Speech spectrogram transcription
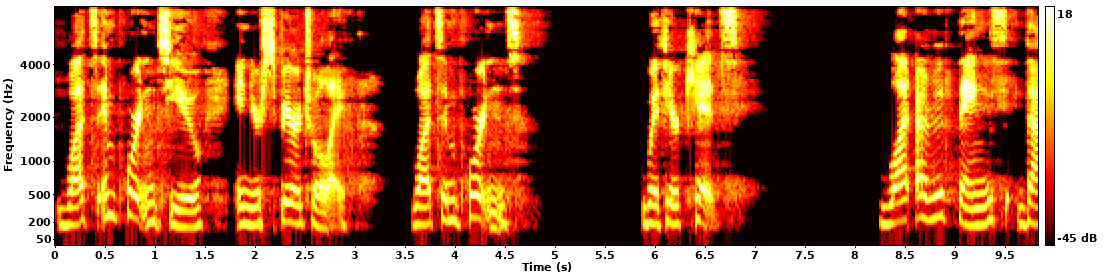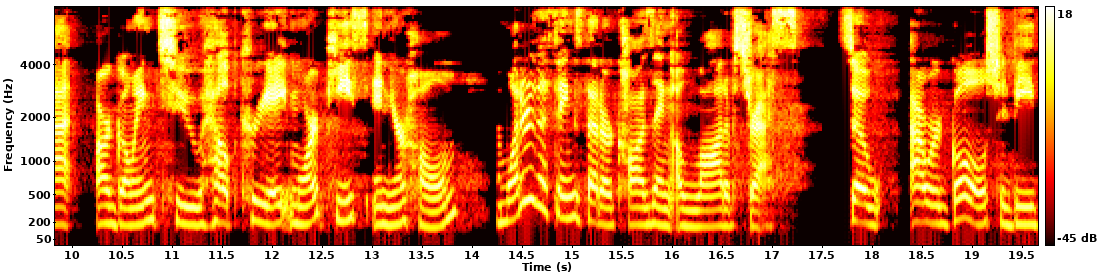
what's important to you in your spiritual life, what's important with your kids. What are the things that are going to help create more peace in your home? And what are the things that are causing a lot of stress? So our goal should be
